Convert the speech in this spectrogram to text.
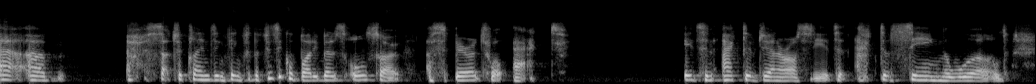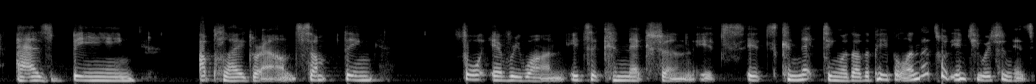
uh, um, such a cleansing thing for the physical body, but it's also a spiritual act. It's an act of generosity, it's an act of seeing the world as being a playground, something for everyone. It's a connection. It's it's connecting with other people, and that's what intuition is.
